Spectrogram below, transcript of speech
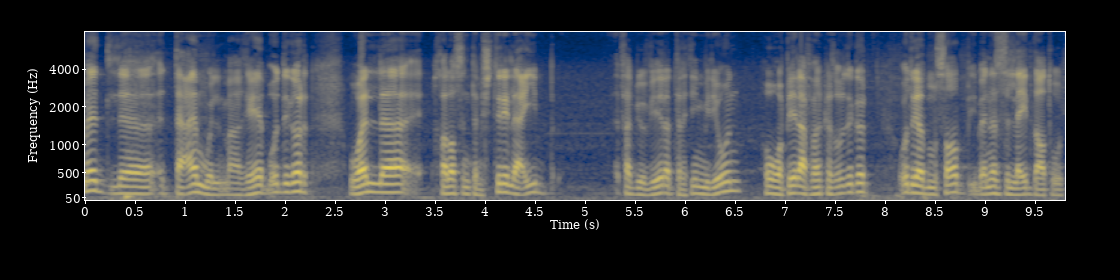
يا عماد للتعامل مع غياب أوديجارد ولا خلاص أنت مشتري لعيب فابيو فييرا ب 30 مليون هو بيلعب في مركز أوديجارد أوديجارد مصاب يبقى نزل اللعيب ده على طول.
